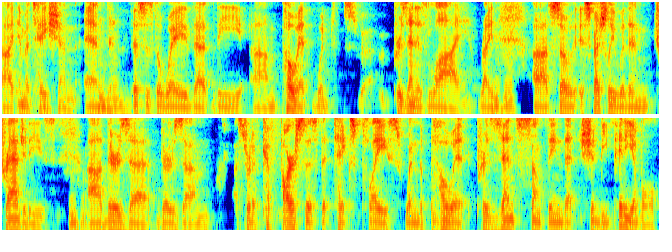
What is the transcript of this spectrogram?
uh, imitation. And mm-hmm. this is the way that the um, poet would present his lie, right? Mm-hmm. Uh, so, especially within tragedies, mm-hmm. uh, there's a there's um, a sort of catharsis that takes place when the mm-hmm. poet presents something that should be pitiable,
